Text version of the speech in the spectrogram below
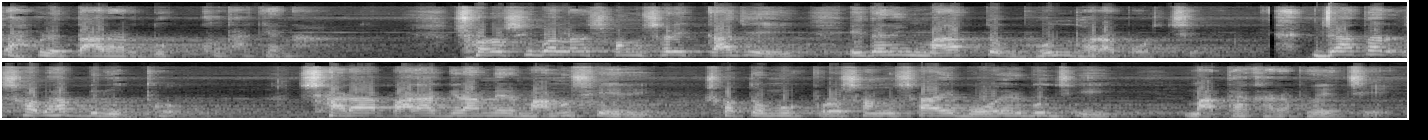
তাহলে তার আর দুঃখ থাকে না। সরসীবালার সাংসারিক কাজে ইদানিং মারাত্মক ভুল ধরা পড়ছে। যা তার স্বভাব বিরুদ্ধ। সারা পাড়া গ্রামের মানুষের শতমুখ প্রশংসায় বউয়ের বুঝি মাথা খারাপ হয়েছে।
